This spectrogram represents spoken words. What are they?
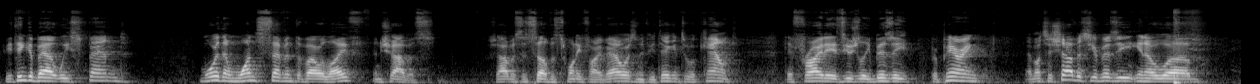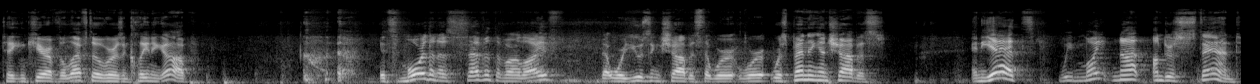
If you think about we spend more than one seventh of our life in Shabbos. Shabbos itself is 25 hours, and if you take into account that Friday is usually busy preparing, and once a Shabbos you're busy, you know, uh, taking care of the leftovers and cleaning up, it's more than a seventh of our life that we're using Shabbos, that we're, we're, we're spending on Shabbos. And yet, we might not understand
